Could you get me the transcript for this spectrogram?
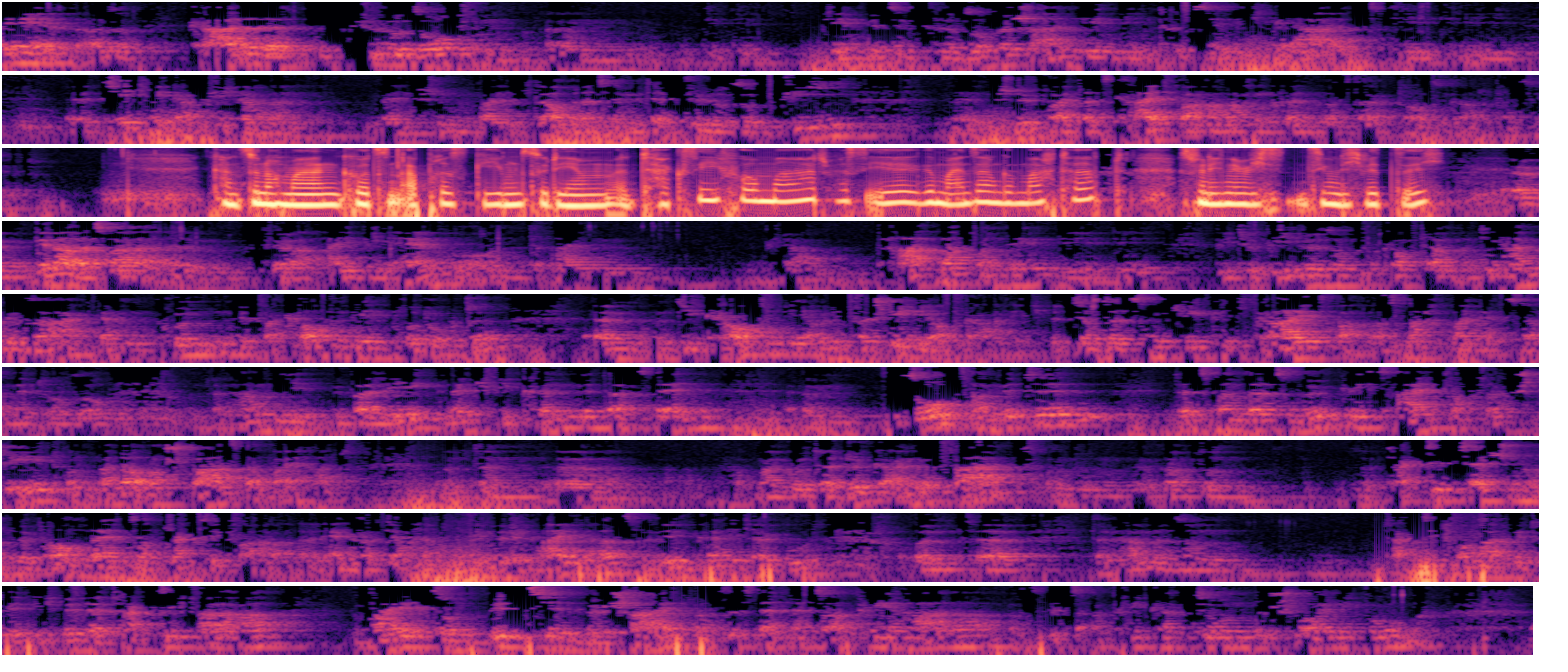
Nee, also gerade Philosophen, ähm, die, die, die ein bisschen philosophisch angehen, die interessieren mich mehr als die, die äh, technikaffineren Menschen, weil ich glaube, dass wir mit der Philosophie ein Stück weit das greifbarer machen können, was da draußen gerade passiert. Kannst du noch mal einen kurzen Abriss geben zu dem äh, Taxi-Format, was ihr gemeinsam gemacht habt? Das finde ich nämlich ziemlich witzig. Ähm, genau, das war für IBM und ein ja, Partner von denen, die die B2B-Lösung verkauft haben. Und die haben gesagt, wir haben Kunden, wir verkaufen denen Produkte und die kaufen die, aber die verstehen die auch gar nicht. Beziehungsweise es ist nicht wirklich greifbar. Was macht man jetzt damit und so. Und dann haben die überlegt, Mensch, wie können wir das denn ähm, so vermitteln, dass man das möglichst einfach versteht und man da auch Spaß dabei hat. Und dann äh, hat man Gunter Dück angefragt und wir haben so ein eine Taxi-Session und wir brauchen da jetzt noch einen Taxifahrer. Dann hat er gesagt, ja, dann probieren wir den Einlass, mit dem kann ich ja gut. Und äh, dann haben wir so ein Taxiformat gedreht. Ich bin der Taxifahrer, weiß so ein bisschen Bescheid, was ist denn SAP HANA, was ist Applikationenbeschleunigung,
